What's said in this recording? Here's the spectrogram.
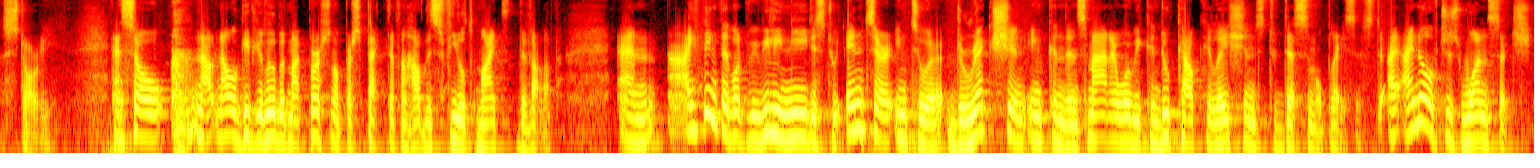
story. And so now, now I'll give you a little bit my personal perspective on how this field might develop. And I think that what we really need is to enter into a direction in condensed matter where we can do calculations to decimal places. I, I know of just one such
